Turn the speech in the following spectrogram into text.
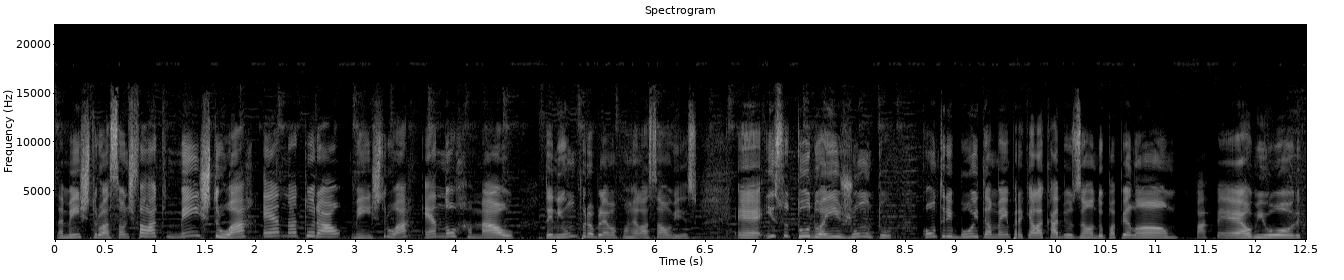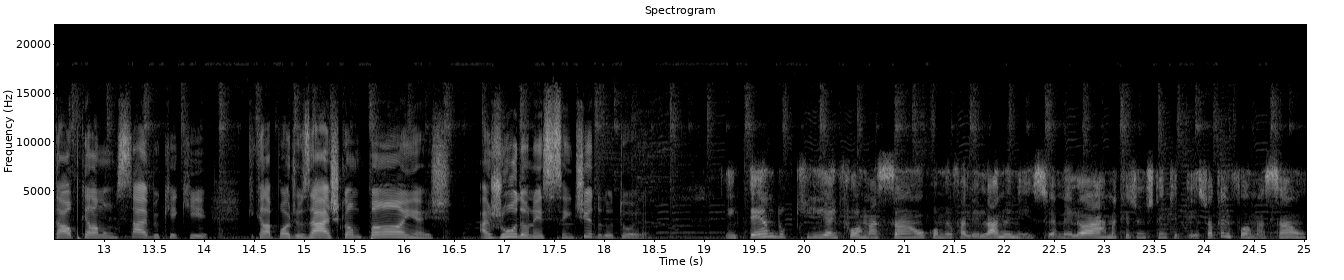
da menstruação, de falar que menstruar é natural, menstruar é normal. Não tem nenhum problema com relação a isso. É, isso tudo aí junto contribui também para que ela acabe usando papelão, papel, miolo e tal, porque ela não sabe o que, que, que, que ela pode usar. As campanhas ajudam nesse sentido, doutora? Entendo que a informação, como eu falei lá no início, é a melhor arma que a gente tem que ter. Só que a informação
